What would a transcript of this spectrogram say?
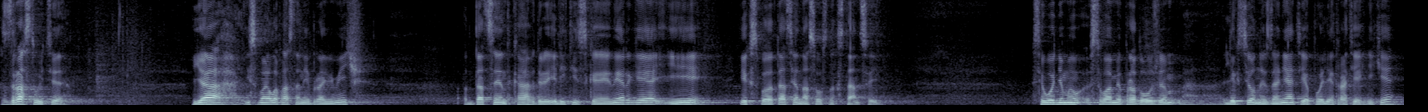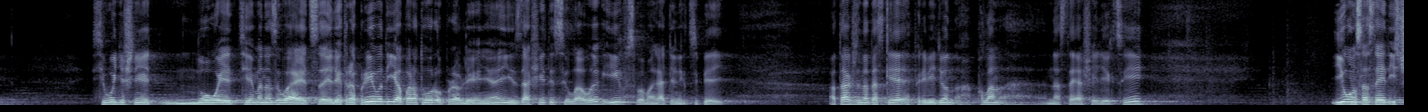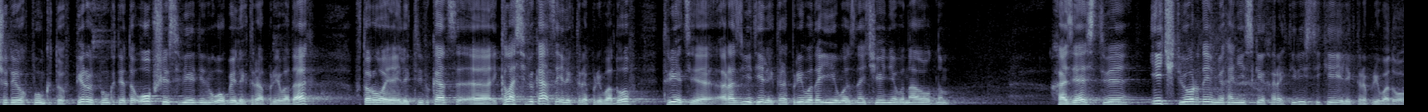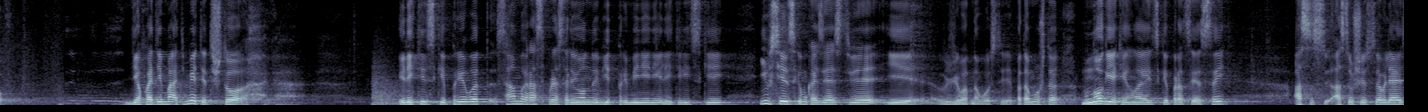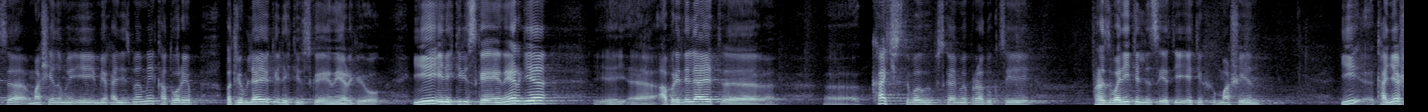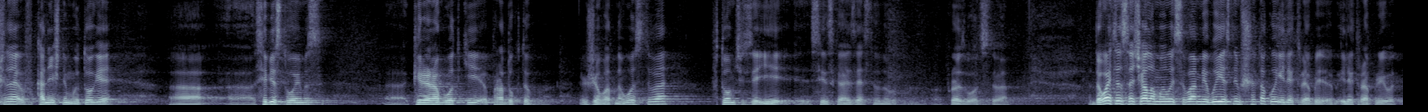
Здравствуйте. Я Исмаилов Асан Ибрагимович, доцент кафедры электрическая энергия и эксплуатация насосных станций. Сегодня мы с вами продолжим лекционные занятия по электротехнике. Сегодняшняя новая тема называется «Электроприводы и аппаратура управления и защиты силовых и вспомогательных цепей». А также на доске приведен план настоящей лекции. И он состоит из четырех пунктов. Первый пункт – это общие сведения об электроприводах. Второе – э, классификация электроприводов. Третье – развитие электропривода и его значение в народном хозяйстве. И четвертое – механические характеристики электроприводов. Необходимо отметить, что электрический привод – самый распространенный вид применения электрический и в сельском хозяйстве, и в животноводстве, потому что многие технологические процессы осуществляются машинами и механизмами, которые потребляют электрическую энергию. И электрическая энергия э, определяет э, э, качество выпускаемой продукции, производительность этих машин и, конечно, в конечном итоге себестоимость переработки продуктов животноводства – в том числе и сельскохозяйственного производства. Давайте сначала мы с вами выясним, что такое электропривод,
